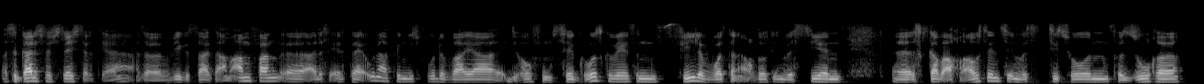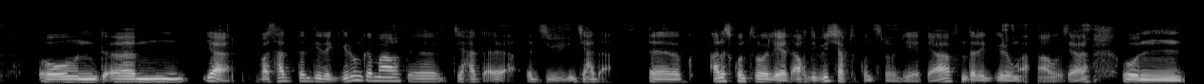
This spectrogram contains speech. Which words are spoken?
Also gar nicht verschlechtert, ja. Also wie gesagt, am Anfang, äh, als Eritrea unabhängig wurde, war ja die Hoffnung sehr groß gewesen. Viele wollten auch dort investieren. Äh, es gab auch ausländische Investitionen, Versuche. Und ähm, ja, was hat dann die Regierung gemacht? Äh, sie, hat, äh, sie, sie hat äh, alles kontrolliert, auch die Wirtschaft kontrolliert, ja, von der Regierung aus, ja. Und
